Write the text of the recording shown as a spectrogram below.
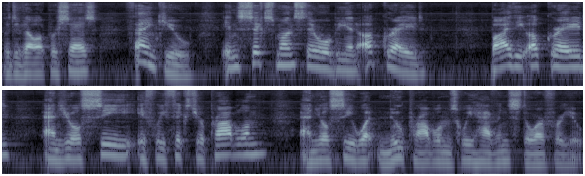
the developer says, Thank you. In six months there will be an upgrade. Buy the upgrade and you'll see if we fixed your problem and you'll see what new problems we have in store for you.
